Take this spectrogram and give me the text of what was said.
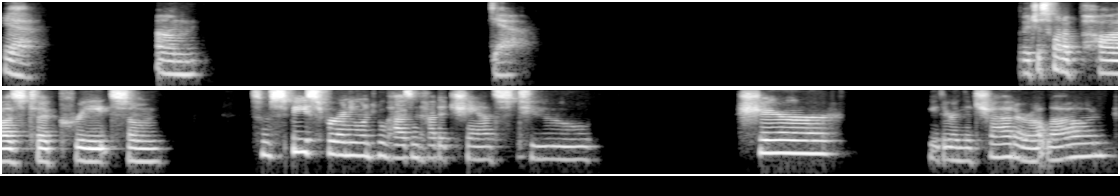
yeah. Um, yeah. I just want to pause to create some some space for anyone who hasn't had a chance to share either in the chat or out loud.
